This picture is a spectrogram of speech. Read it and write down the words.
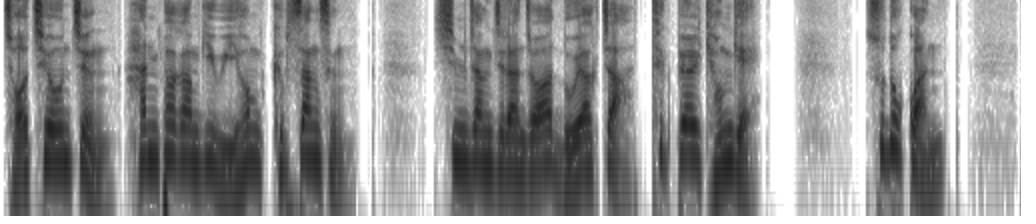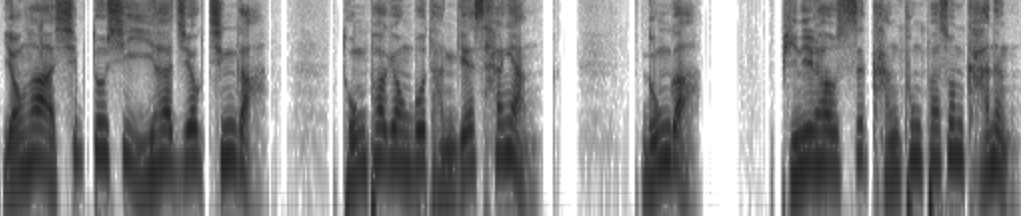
저체온증, 한파 감기 위험 급상승, 심장질환자와 노약자 특별 경계, 수도권, 영하 10도씨 이하 지역 증가, 동파경보 단계 상향, 농가, 비닐하우스 강풍 파손 가능,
